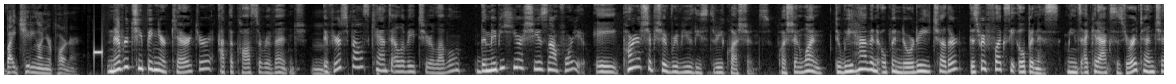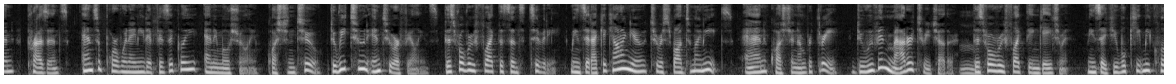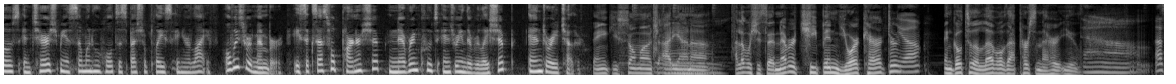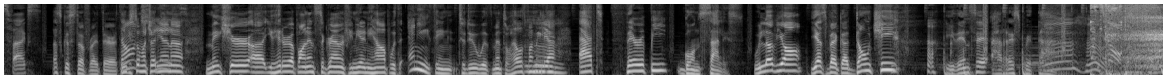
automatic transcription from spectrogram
by cheating on your partner? Never cheapen your character at the cost of revenge. Mm. If your spouse can't elevate to your level, then maybe he or she is not for you. A partnership should review these three questions. Question one Do we have an open door to each other? This reflects the openness, means I could access your attention, presence, and support when I need it physically and emotionally. Question two Do we tune into our feelings? This will reflect the sensitivity, means that I could count on you to respond to my needs. And question number three Do we even matter to each other? Mm. This will reflect the engagement means that you will keep me close and cherish me as someone who holds a special place in your life. Always remember, a successful partnership never includes injuring the relationship and or each other. Thank you so much, Ariana. I love what she said. Never cheapen your character Yeah. and go to the level of that person that hurt you. Damn. That's facts. That's good stuff right there. Thank you so much, cheat. Ariana. Make sure uh, you hit her up on Instagram if you need any help with anything to do with mental health, familia, Mhm. at Therapy Gonzalez. We love y'all. Yes, Becca, don't cheat. y dense a respetar.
